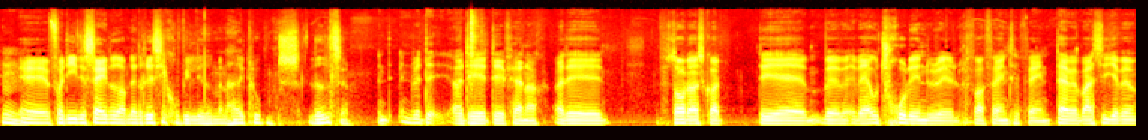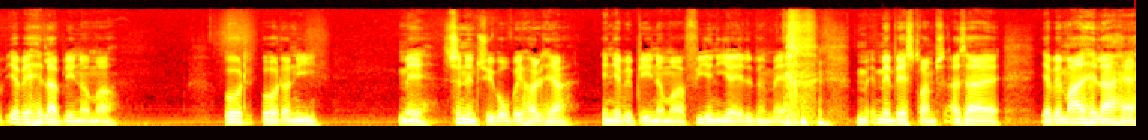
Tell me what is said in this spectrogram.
Mm. Øh, fordi det sagde noget om den risikovillighed, man havde i klubbens ledelse. Og det, det er fair nok. Og det jeg forstår det også godt. Det øh, vil være utrolig individuelt fra fan til fan. Der vil jeg bare sige, jeg vil, jeg vil hellere blive nummer 8, 8 og 9 med sådan en type OB-hold her, end jeg vil blive nummer 4, 9 og 11 med, med, Vestrøms. Altså, jeg vil meget hellere have,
